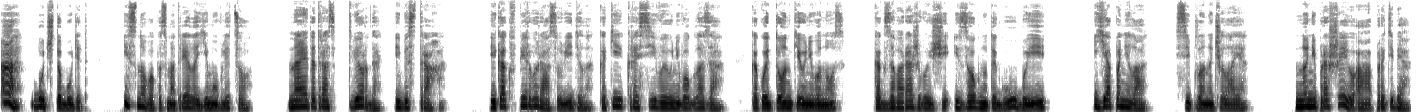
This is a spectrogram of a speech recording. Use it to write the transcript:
«А, будь что будет!» и снова посмотрела ему в лицо. На этот раз твердо и без страха. И как в первый раз увидела, какие красивые у него глаза, какой тонкий у него нос, как завораживающие изогнуты губы и... «Я поняла», — сипло начала я. «Но не про шею, а про тебя.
